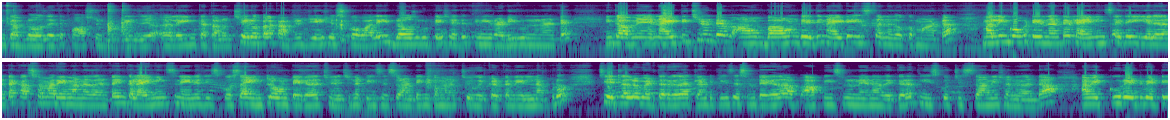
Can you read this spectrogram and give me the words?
ఇంకా బ్లౌజ్ అయితే ఫాస్ట్ కుట్టేసి అలా ఇంకా తను వచ్చే లోపల కంప్లీట్ చేసేసుకోవాలి. ఈ బ్లౌజ్ కుట్టేసి అయితే తిని రెడీగా ఉన్నానంటే ఇంకా నైట్ ఇచ్చినుంటే ఉంటే బాగుండేది నైటే ఇస్తాను ఒక మాట. మళ్ళీ ఇంకొకటి ఏంటంటే లైనింగ్స్ అయితే ఇయ్యలేదంటే కస్టమర్ ఏమన్నదంటే ఇంకా లైనింగ్స్ నేనే తీసుకొస్తా ఇంట్లో ఉంటాయి కదా చిన్న చిన్న పీసెస్ అంటే ఇంకా మనకు చూ- ఎక్కడికైనా వెళ్ళినప్పుడు చేతులలో పెడతారు కదా అట్లాంటి పీసెస్ ఉంటాయి కదా ఆ- పీసులు ఉన్నాయి నా దగ్గర తీసుకొచ్చి ఇస్తా అనేసి అన్నదంట. ఆమె ఎక్కువ రేటు పెట్టి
